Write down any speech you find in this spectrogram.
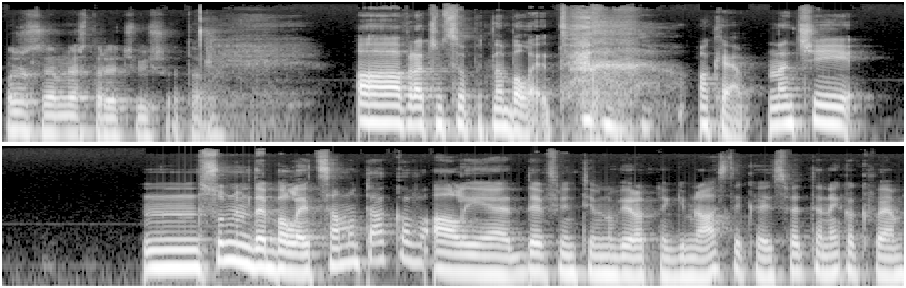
Možeš li nam nešto reći više o tome? A, vraćam se opet na balet. ok, znači, sumnjam da je balet samo takav, ali je definitivno vjerojatno i gimnastika i sve te nekakve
